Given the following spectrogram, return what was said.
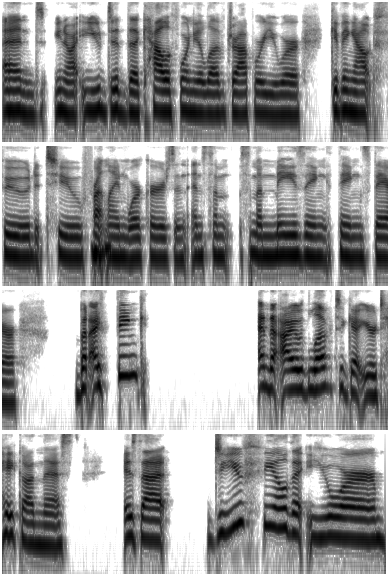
and you know you did the california love drop where you were giving out food to mm-hmm. frontline mm-hmm. workers and, and some some amazing things there but i think and i would love to get your take on this is that do you feel that your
